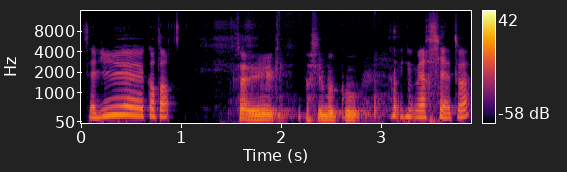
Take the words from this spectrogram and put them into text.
Salut Quentin. Salut, merci beaucoup. merci à toi.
